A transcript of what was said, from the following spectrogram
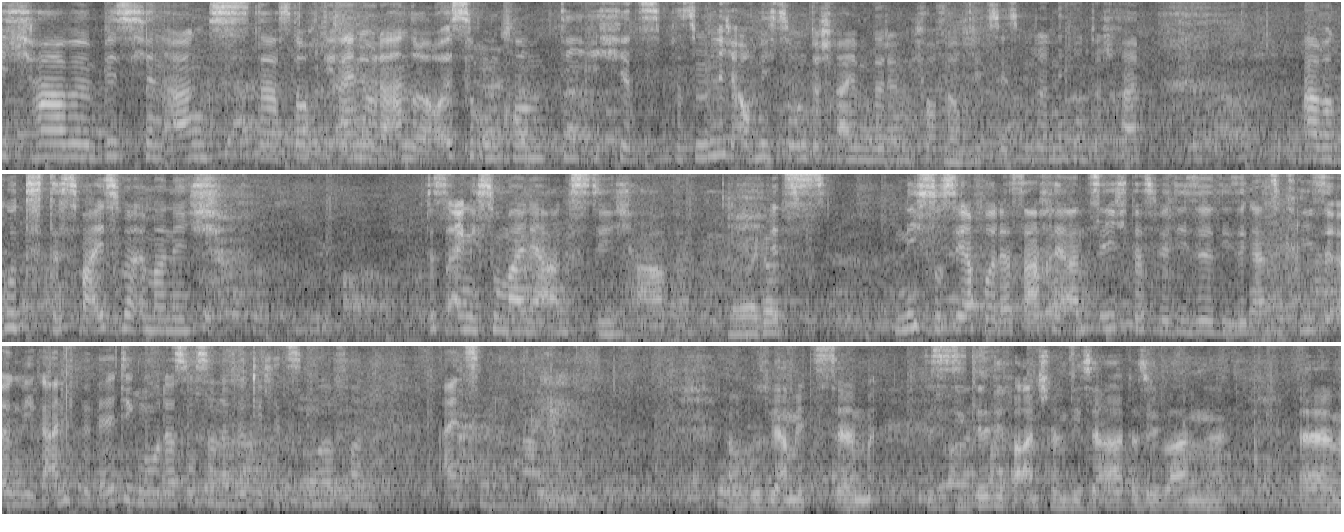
Ich habe ein bisschen Angst, dass doch die eine oder andere Äußerung kommt, die ich jetzt persönlich auch nicht so unterschreiben würde und ich hoffe auch die CSU dann nicht unterschreibt. Aber gut, das weiß man immer nicht. Das ist eigentlich so meine Angst, die ich habe. Jetzt nicht so sehr vor der Sache an sich, dass wir diese, diese ganze Krise irgendwie gar nicht bewältigen oder so, sondern wirklich jetzt nur von einzelnen Meinungen. Aber gut, wir haben jetzt, ähm, das ist die dritte Veranstaltung dieser Art. Also wir waren ähm,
